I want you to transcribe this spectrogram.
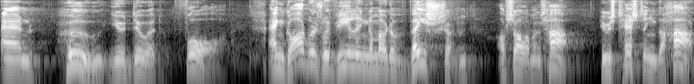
and who you do it for. And God was revealing the motivation of Solomon's heart. He was testing the heart.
